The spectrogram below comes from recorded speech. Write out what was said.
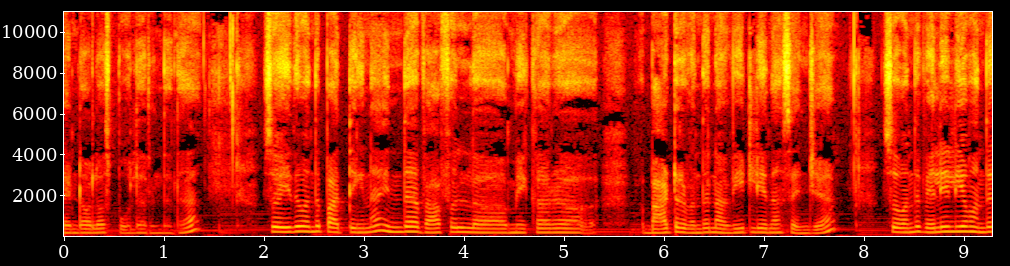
டென் டாலர்ஸ் போல் இருந்தது. ஸோ இது வந்து பார்த்திங்கன்னா இந்த வேஃபில் மேக்கர் பேட்டர் வந்து நான் வீட்லேயே தான் செஞ்சேன். ஸோ வந்து வெளியிலையும் வந்து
